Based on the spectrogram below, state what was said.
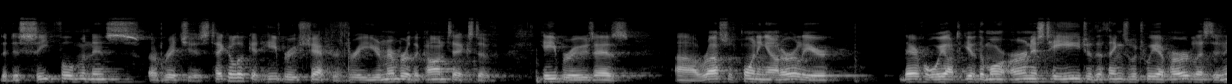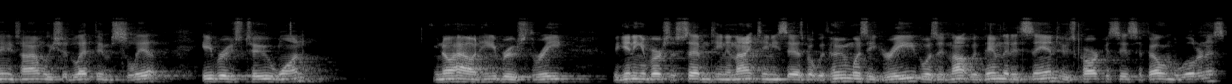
The deceitfulness of riches. Take a look at Hebrews chapter 3. You remember the context of Hebrews, as uh, Russ was pointing out earlier. Therefore, we ought to give the more earnest heed to the things which we have heard, lest at any time we should let them slip. Hebrews 2 1. You know how in Hebrews 3, beginning in verses 17 and 19, he says, But with whom was he grieved? Was it not with them that had sinned, whose carcasses fell in the wilderness?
